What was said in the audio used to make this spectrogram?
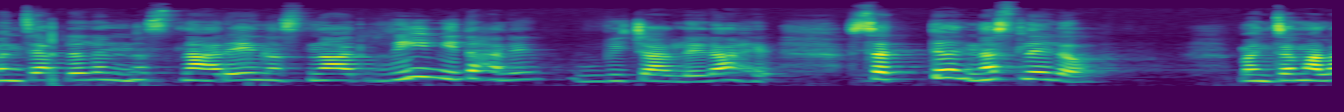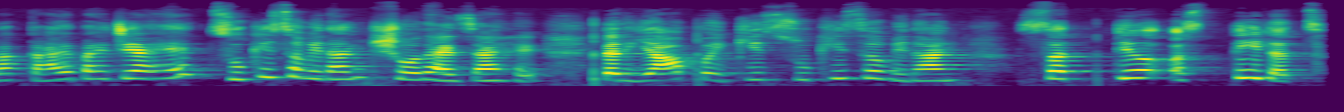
म्हणजे आपल्याला नसणारे नसणारी विधाने विचारलेलं आहे. सत्य नसलेलं म्हणजे मला काय पाहिजे आहे? चुकीचं विधान शोधायचं आहे. तर यापैकी चुकीचं विधान सत्य असतीलच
